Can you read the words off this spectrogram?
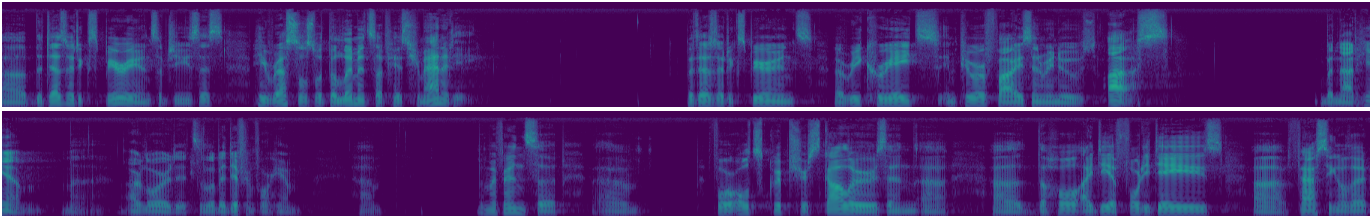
uh, the desert experience of Jesus, he wrestles with the limits of his humanity. The desert experience uh, recreates and purifies and renews us, but not Him. Uh, our Lord, it's a little bit different for Him. Um, but my friends, uh, um, for old scripture scholars and uh, uh, the whole idea of 40 days, uh, fasting, all that,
